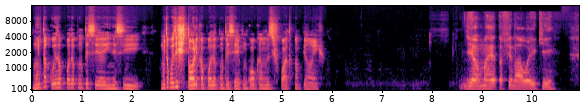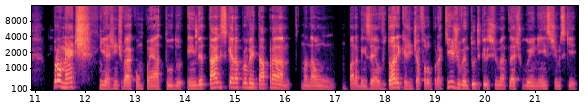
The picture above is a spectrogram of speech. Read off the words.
muita coisa pode acontecer aí nesse. Muita coisa histórica pode acontecer com qualquer um desses quatro campeões. E é uma reta final aí que promete e a gente vai acompanhar tudo em detalhes. Quero aproveitar para mandar um, um, parabéns aí ao Vitória, que a gente já falou por aqui, Juventude, Criciúma Atlético Goianiense, times que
